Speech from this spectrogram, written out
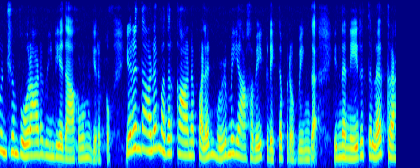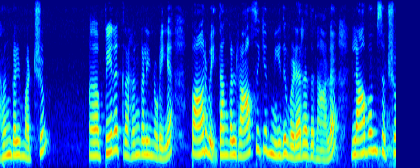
கொஞ்சம் போராட வேண்டியதாகவும் இருக்கும். இருந்தாலும் அதற்கான பலன் முழுமையாகவே கிடைக்கப்பெறுவீங்க. இந்த நேரத்தில் கிரகங்கள் மற்றும் பிற கிரகங்களினுடைய பார்வை தங்கள் ராசியின் மீது விடறதுனால லாபம் சற்று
